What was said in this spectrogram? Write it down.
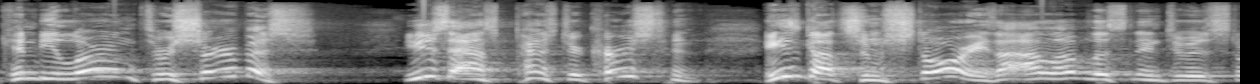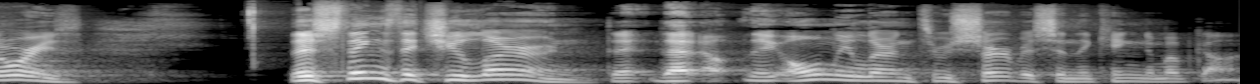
can be learned through service. You just ask Pastor Kirsten. He's got some stories. I love listening to his stories. There's things that you learn that, that they only learn through service in the kingdom of God.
